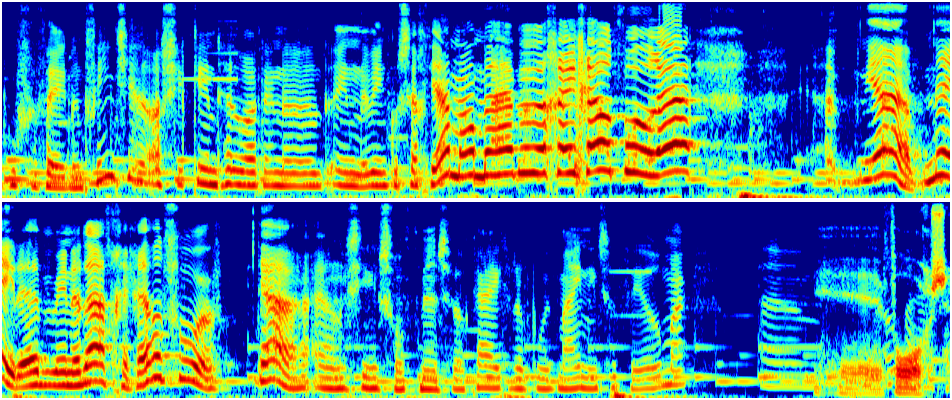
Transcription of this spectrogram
Hoe vervelend vind je als je kind heel hard in de, in de winkel zegt: Ja, mam, daar hebben we geen geld voor, hè? Ja, nee, daar hebben we inderdaad geen geld voor. Ja, en dan zie je soms mensen wel kijken, dat boeit mij niet zoveel. Maar uh, volgens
